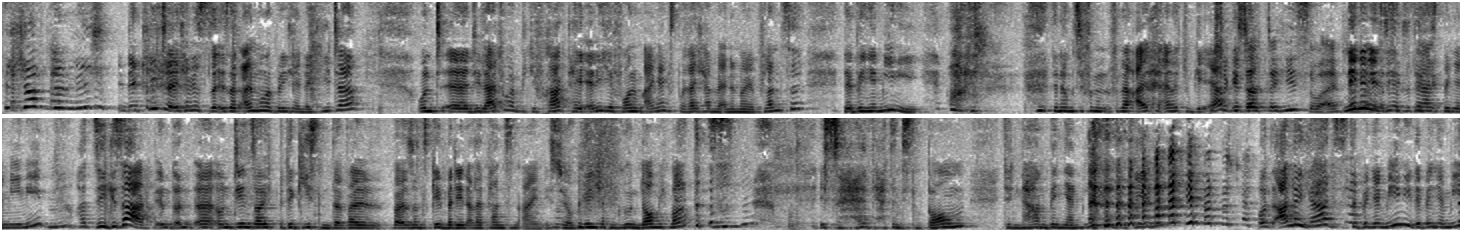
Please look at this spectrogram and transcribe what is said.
ich habe nämlich in der Kita, ich habe jetzt seit einem Monat bin ich ja in der Kita. Und äh, die Leitung hat mich gefragt, hey Ellie, hier vorne im Eingangsbereich haben wir eine neue Pflanze, der Benjamini. Und den haben sie von, von der alten Einrichtung geerbt. Du gedacht, der hieß so einfach? Nee, nee, nee, sie hat gesagt, der heißt Benjamini. Mhm. Hat sie gesagt. Und, und, äh, und den soll ich bitte gießen, weil, weil sonst gehen bei denen alle Pflanzen ein. Ich so, ja, okay, ich habe einen grünen Daumen, ich mach das. Mhm. Ich so, hä, wer hat denn diesen Baum den Namen Benjamini gegeben? Und alle, ja, das ist der Benjamini, der Benjamini.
